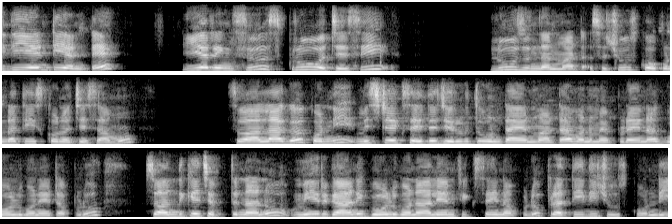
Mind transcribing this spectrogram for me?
ఇది ఏంటి అంటే ఇయర్ రింగ్స్ స్క్రూ వచ్చేసి లూజ్ ఉందనమాట. సో, చూసుకోకుండా తీసుకొని వచ్చేసాము సో, అలాగా కొన్ని మిస్టేక్స్ అయితే జరుగుతూ ఉంటాయన్నమాట. మనం ఎప్పుడైనా గోల్డ్ కొనేటప్పుడు. సో, అందుకే చెప్తున్నాను. మీరు కానీ గోల్డ్ కొనాలి అని ఫిక్స్ అయినప్పుడు ప్రతిదీ చూసుకోండి.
